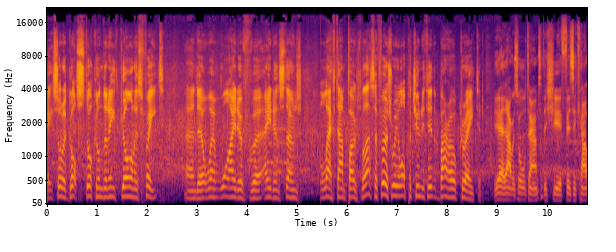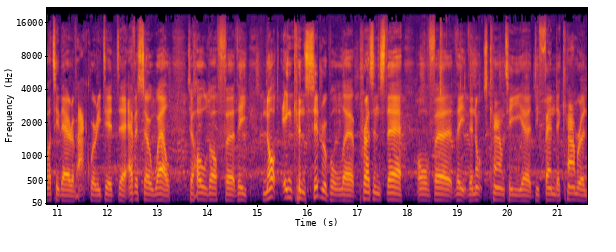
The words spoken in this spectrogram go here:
It sort of got stuck underneath Garner's feet and uh, went wide of uh, Aidan Stone's left hand post. But that's the first real opportunity that Barrow created. Yeah, that was all down to the sheer physicality there of Acquah. He did uh, ever so well to hold off uh, the not inconsiderable uh, presence there of uh, the, the Notts County uh, defender Cameron.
